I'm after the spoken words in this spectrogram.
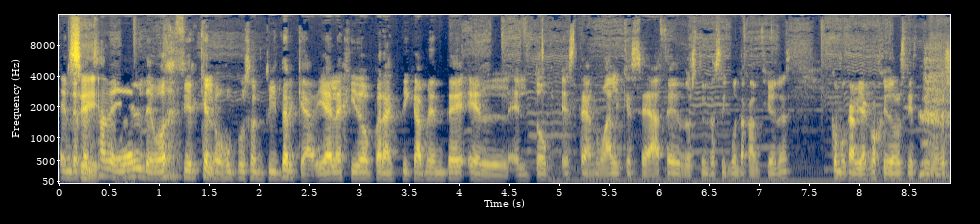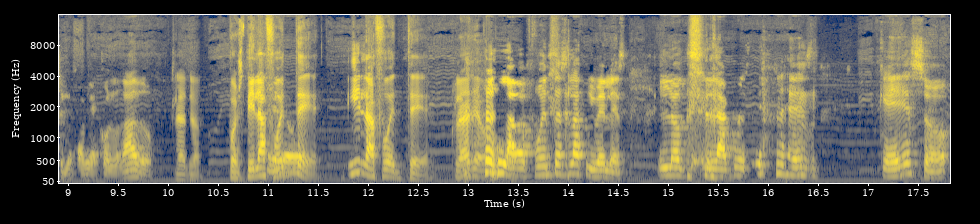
En defensa de él, debo decir que luego puso en Twitter que había elegido prácticamente el, el top este anual que se hace de 250 canciones como que había cogido los 10 primeros y los había colgado. Claro. Pues di la Pero- fuente. Di la fuente. Claro. la fuente es la Cibeles. Lo que- la cuestión es que eso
